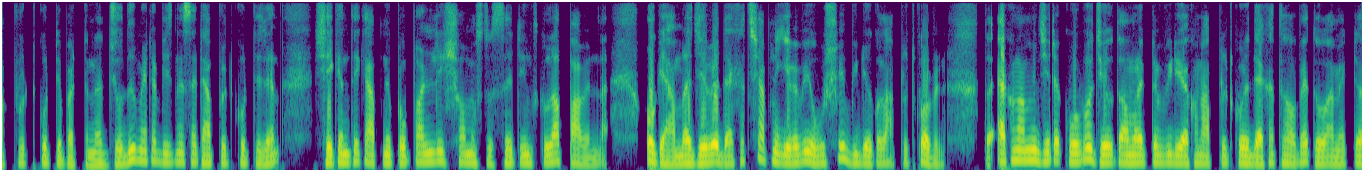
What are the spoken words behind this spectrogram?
আপলোড করতে পারতেন না। যদিও মেটা বিজনেস সাইটে আপলোড করতে যান, সেখান থেকে আপনি প্রপারলি সমস্ত সেটিংসগুলো পাবেন না। ওকে, আমরা যেভাবে দেখাচ্ছি আপনি এভাবেই অবশ্যই ভিডিওগুলো আপলোড করবেন। তো এখন আমি যেটা করব যেহেতু আমার একটা ভিডিও এখন আপলোড করে দেখাতে হবে তো আমি একটা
